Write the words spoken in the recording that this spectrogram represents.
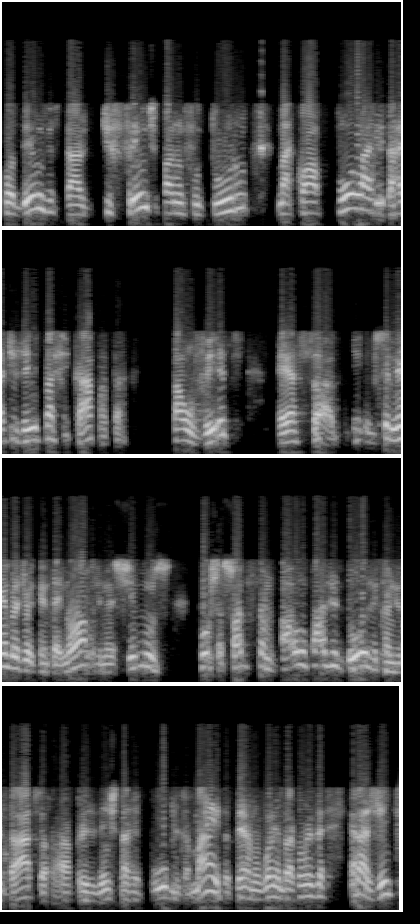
podemos estar de frente para um futuro na qual a polaridade veio para ficar, Pata. Talvez essa. Você lembra de 89? Nós tínhamos, poxa, só de São Paulo, quase 12 candidatos a, presidente da República, mais até, não vou lembrar como, mas era gente,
